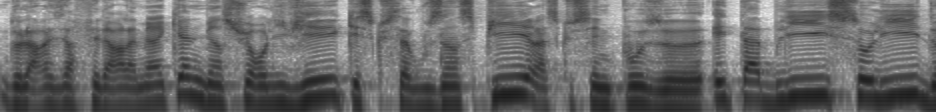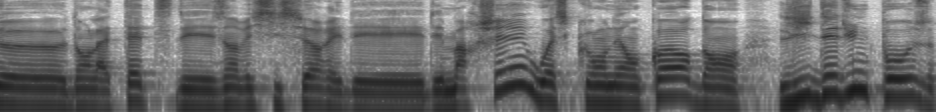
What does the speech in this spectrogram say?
de la Réserve fédérale américaine, bien sûr, Olivier. Qu'est-ce que ça vous inspire? Est-ce que c'est une pause euh, établie, solide, euh, dans la tête des investisseurs et des, marchés? Ou est-ce qu'on est encore dans l'idée d'une pause,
